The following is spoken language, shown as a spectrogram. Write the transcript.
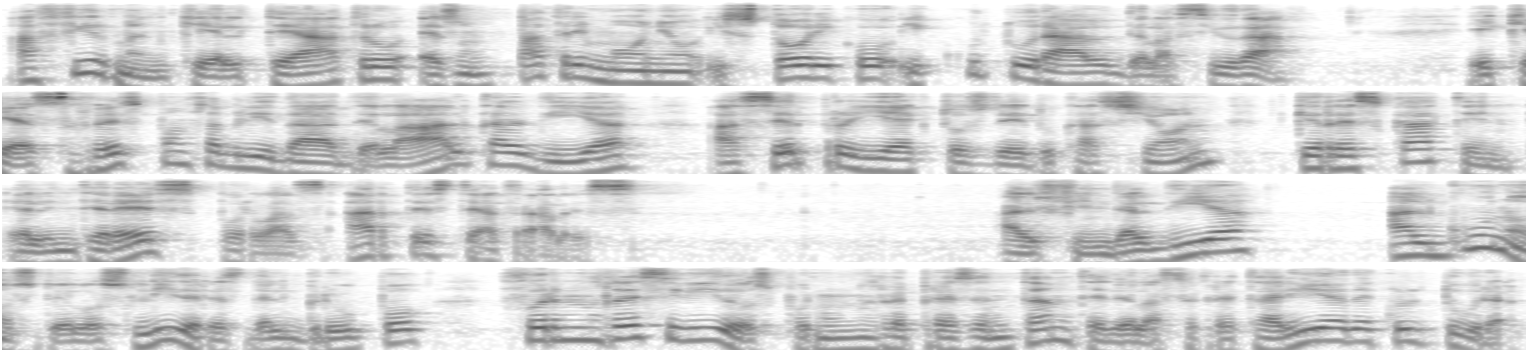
afirman que el teatro es un patrimonio histórico y cultural de la ciudad y que es responsabilidad de la alcaldía hacer proyectos de educación que rescaten el interés por las artes teatrales. Al fin del día, algunos de los líderes del grupo fueron recibidos por un representante de la Secretaría de Cultura,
